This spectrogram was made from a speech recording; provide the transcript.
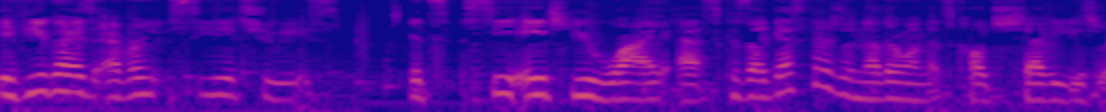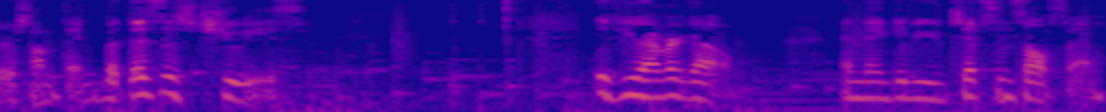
If you guys ever see a Chuy's, it's C H U Y S because I guess there's another one that's called Chevy's or something, but this is Chuy's. If you ever go and they give you chips and salsa,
